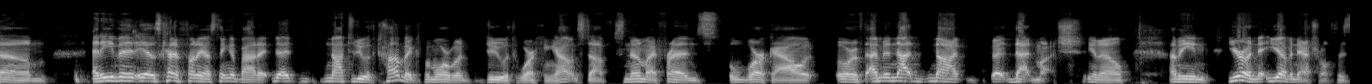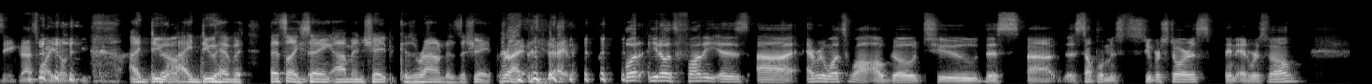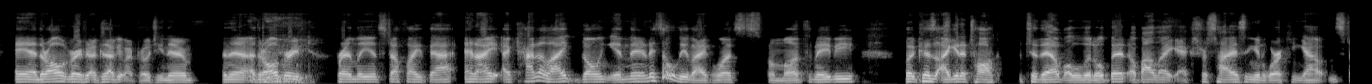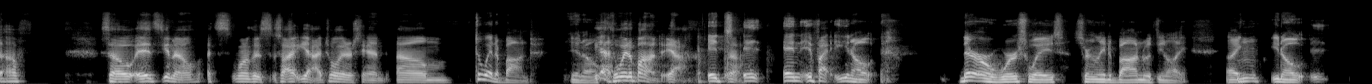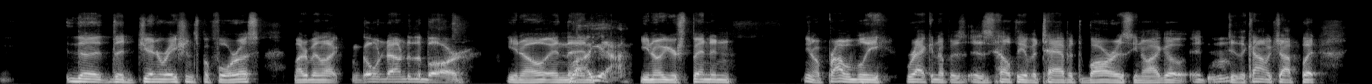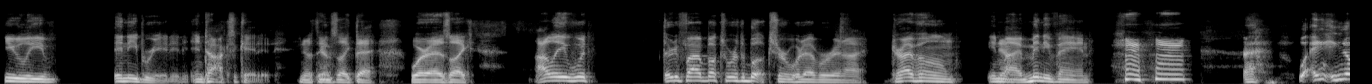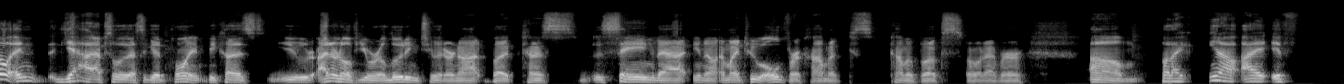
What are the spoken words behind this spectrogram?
um and even it was kind of funny I was thinking about it uh, not to do with comics but more would do with working out and stuff. So none of my friends work out or if I mean not not that much you know I mean you're a you have a natural physique that's why you don't need I do. You know? I do have a. That's like saying I'm in shape because round is the shape. right, right. but you know what's funny is uh every once in a while i'll go to this uh the supplement superstores in edwardsville and they're all very because i'll get my protein there and they're, they're all very friendly and stuff like that and i i kind of like going in there and it's only like once a month maybe but because i get to talk to them a little bit about like exercising and working out and stuff so it's you know it's one of those so I, yeah i totally understand um It's a way to bond. You know. yeah it's a way to bond yeah It's Yeah. it. And if I, you know, there are worse ways certainly to bond with. You know, like like Mhm. you know, the the generations before us might have been like I'm going down to the bar. You know, and then well, yeah you know you're spending you know probably racking up as, as healthy of a tab at the bar as you know i go it- Mhm. to the comic shop but you leave inebriated intoxicated you know things like that whereas like i leave with 35 bucks worth of books or whatever and i drive home in Yeah. my minivan Well, and, you know, and yeah, absolutely, that's a good point because you. I don't know if you were alluding to it or not, but kind of saying that you know, am I too old for comics, comic books, or whatever? Um, but like you know, I if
